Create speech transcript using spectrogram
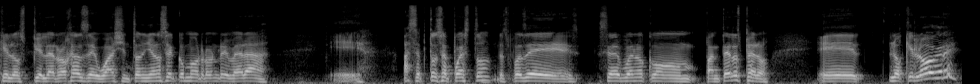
que los Pieles Rojas de Washington. Yo no sé cómo Ron Rivera eh, aceptó ese puesto después de ser bueno con Panteros, pero eh, lo que logre,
